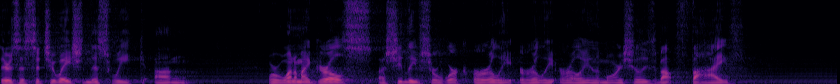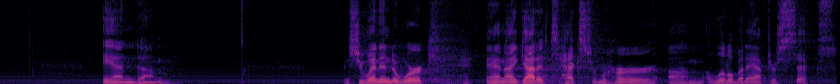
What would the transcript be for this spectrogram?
There's a situation this week um, where one of my girls, uh, she leaves for work early, early, early in the morning. She leaves about five. And, um, and she went into work, and I got a text from her um, a little bit after six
